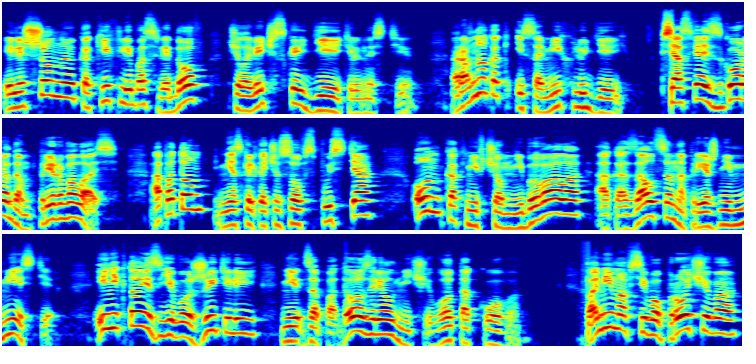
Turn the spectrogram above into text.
и лишенную каких-либо следов человеческой деятельности, равно как и самих людей. Вся связь с городом прервалась, а потом, несколько часов спустя, он, как ни в чем не бывало, оказался на прежнем месте, и никто из его жителей не заподозрил ничего такого. Помимо всего прочего,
